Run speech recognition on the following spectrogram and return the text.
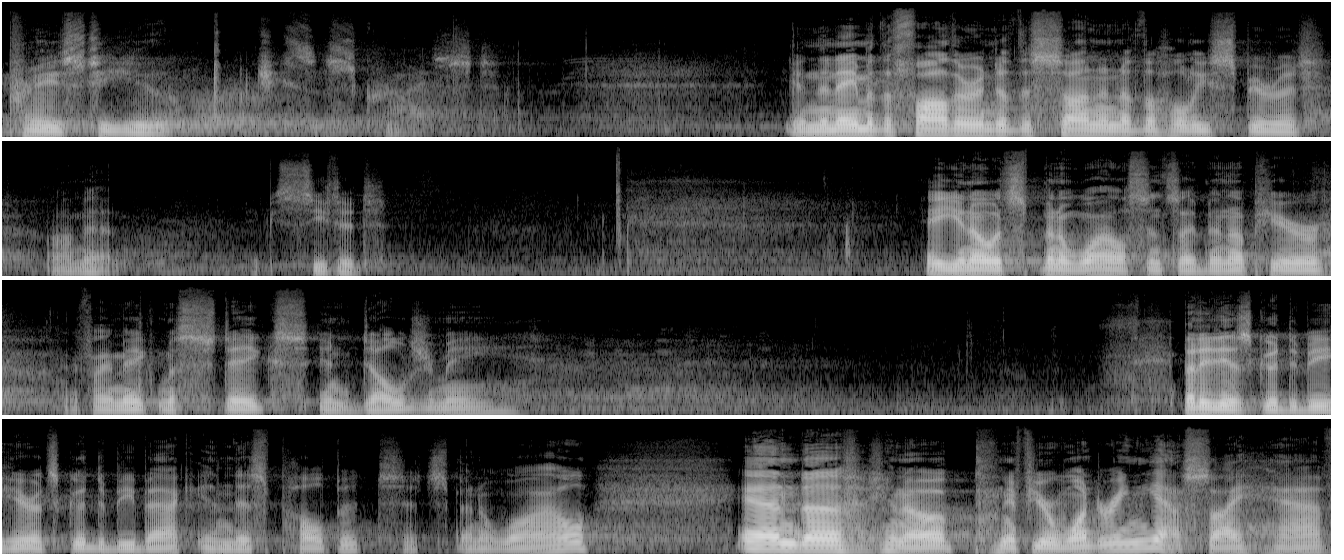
Praise to you, Jesus Christ. In the name of the Father, and of the Son, and of the Holy Spirit, amen. Be seated. Hey, you know, it's been a while since I've been up here. If I make mistakes, indulge me. But it is good to be here. It's good to be back in this pulpit. It's been a while. And, uh, you know, if you're wondering, yes, I have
